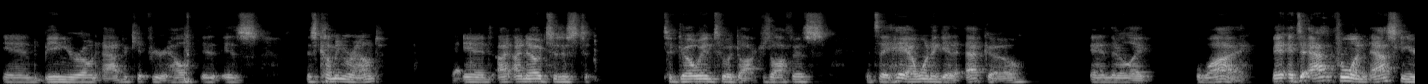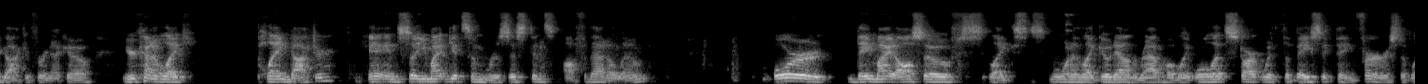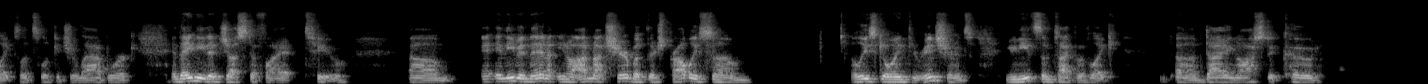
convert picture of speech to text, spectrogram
and being your own advocate for your health is is coming around. Yep. And I, I, know to just to go into a doctor's office and say, hey, I want to get an echo, and they're like, why? And, and to ask for one, asking your doctor for an echo, you're kind of like playing doctor, and, and so you might get some resistance off of that alone or they might also like want to like go down the rabbit hole like well let's start with the basic thing first of like let's look at your lab work. And they need to justify it too. Um, and, and, even then you know i'm not sure but there's probably some at least going through insurance you need some type of like um, diagnostic code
